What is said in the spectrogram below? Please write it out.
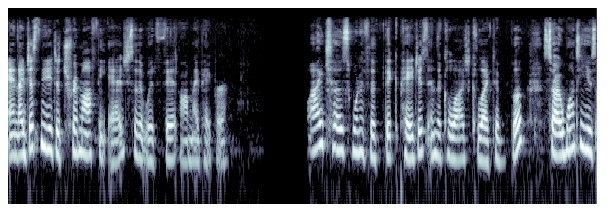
And I just needed to trim off the edge so that it would fit on my paper. I chose one of the thick pages in the Collage Collective book, so I want to use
